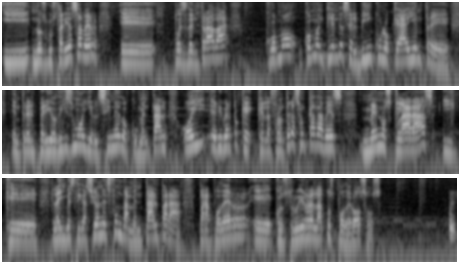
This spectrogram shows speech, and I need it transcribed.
Y nos gustaría saber, eh, pues de entrada, ¿cómo, ¿cómo entiendes el vínculo que hay entre, entre el periodismo y el cine documental? Hoy, Heriberto, que, que las fronteras son cada vez menos claras y que la investigación es fundamental para, para poder eh, construir relatos poderosos. Pues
